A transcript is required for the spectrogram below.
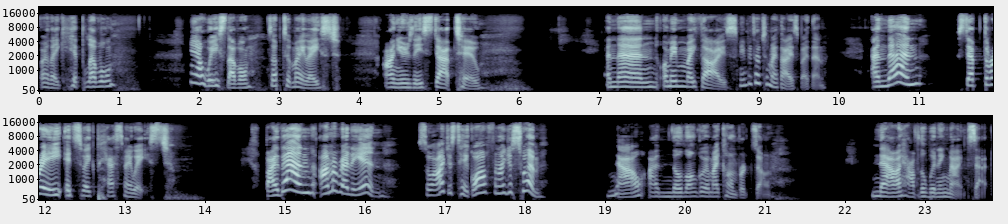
or like hip level. Yeah, waist level. It's up to my waist on usually step two and then or maybe my thighs maybe it's up to my thighs by then. And then step three it's like past my waist. By then i'm already in. So i just take off and i just swim. Now i'm no longer in my comfort zone. Now i have the winning mindset.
